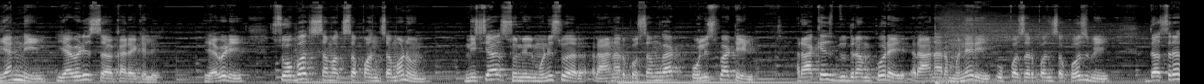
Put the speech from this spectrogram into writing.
यांनी यावेळी सहकार्य केले. यावेळी सोबत समक्ष पंच म्हणून निशा सुनील मुनीश्वर राहणार कोसमघाट पोलीस पाटील राकेश दुधराम कोरे राहणार मनेरी उपसरपंच कोसबी दशरथ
